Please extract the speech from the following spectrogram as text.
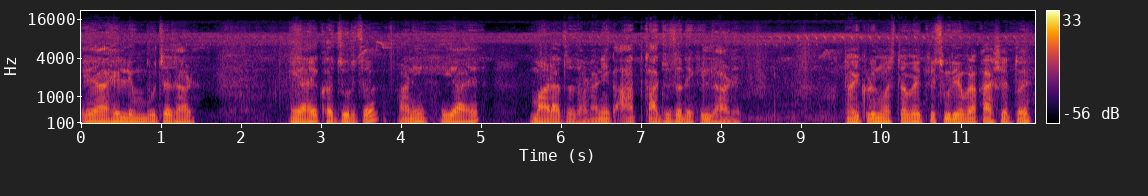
हे आहे लिंबूचं झाड हे आहे खजूरचं आणि ही आहे माडाचं झाड. आणि एक आत काजूचं देखील झाड आहे. तर इकडून मस्तपैकी सूर्यप्रकाश येतो आहे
